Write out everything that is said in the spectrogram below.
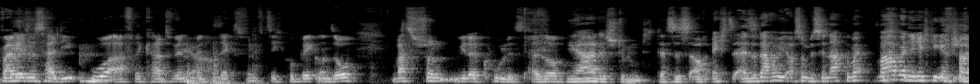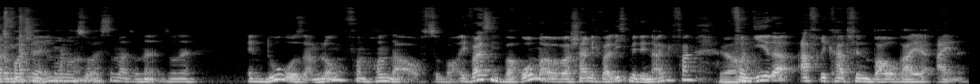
Weil es ist halt die Ur-Afrika-Twin ja. mit 650 Kubik und so, was schon wieder cool ist. Also. Ja, das stimmt. Das ist auch echt, also da habe ich auch so ein bisschen nachgemacht. War aber die richtige Entscheidung. Ich, ich wollte ja immer noch so, weißt du mal, so eine, so eine Enduro-Sammlung von Honda aufzubauen. Ich weiß nicht warum, aber wahrscheinlich, weil ich mir den angefangen ja. Von jeder Afrika-Twin-Baureihe eine.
